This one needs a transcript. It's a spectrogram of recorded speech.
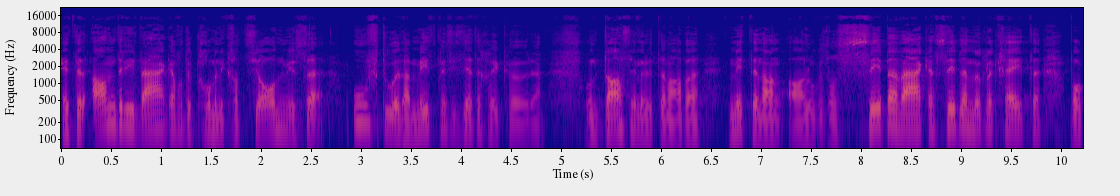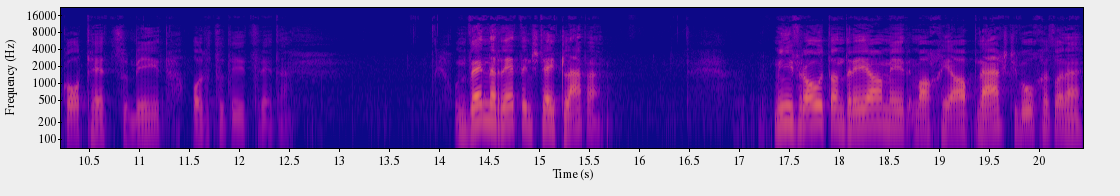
hat er andere Wege von der Kommunikation müssen auftun, damit wir sie jeder hören können. Und das werden wir heute Abend miteinander anschauen. So sieben Wege, sieben Möglichkeiten, wo Gott hat, zu mir oder zu dir zu reden. Und wenn er redet, entsteht Leben. Meine Frau Andrea, wir machen ja ab nächste Woche so einen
